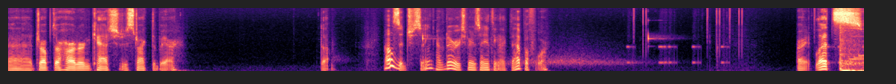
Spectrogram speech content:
Uh, drop their hard-earned cash to distract the bear. Done. That was interesting. I've never experienced anything like that before. Alright, let's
